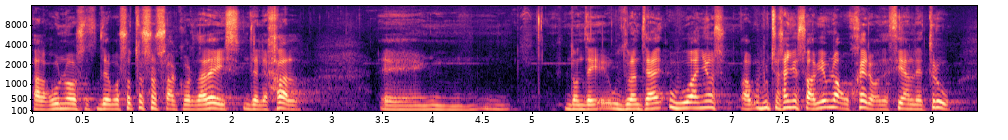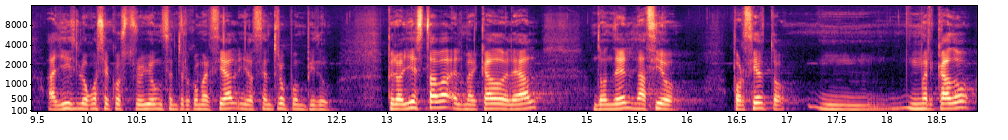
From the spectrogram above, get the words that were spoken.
Algunos de vosotros os acordaréis de Le Hall, donde durante muchos años había un agujero, decían Letru. Allí luego se construyó un centro comercial y el centro Pompidou. Pero allí estaba el mercado de Leal, donde él nació. Por cierto, mm, un mercado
